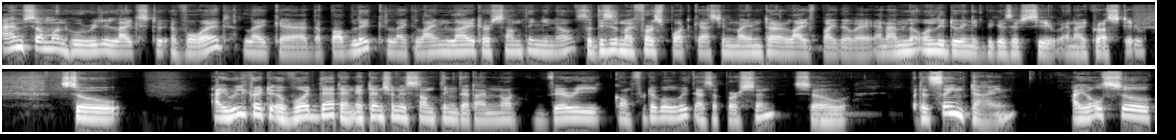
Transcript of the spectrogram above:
I'm someone who really likes to avoid like uh, the public like limelight or something you know? So this is my first podcast in my entire life by the way and i'm not only doing it because it's you and i trust you. So i really try to avoid that and attention is something that i'm not very comfortable with as a person so mm. but at the same time i also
